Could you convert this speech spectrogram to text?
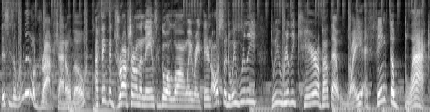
this is a little drop shadow though. I think the drop shadow on the names can go a long way right there. And also, do we really, do we really care about that white? I think the black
